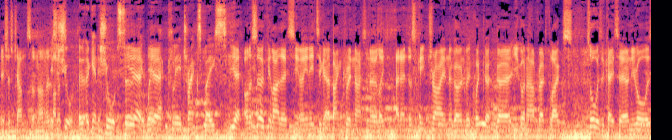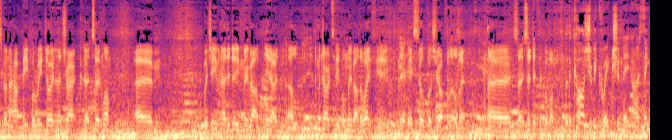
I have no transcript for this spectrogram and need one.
it's just chance on, on, a, it's on a, a short again a short circuit yeah, where yeah. that clear track space yeah on a circuit like this you know you need to get a banker in nice and early and then just keep trying and going a bit quicker uh, you're going to have red flags it's always the case here and you're always going to have people rejoining the track at turn one um, which even though they do move out, you know, the majority of people move out of the way for you, it, it still puts you off a little bit. Uh, so it's a difficult one. But the car should be quick, shouldn't it? I think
